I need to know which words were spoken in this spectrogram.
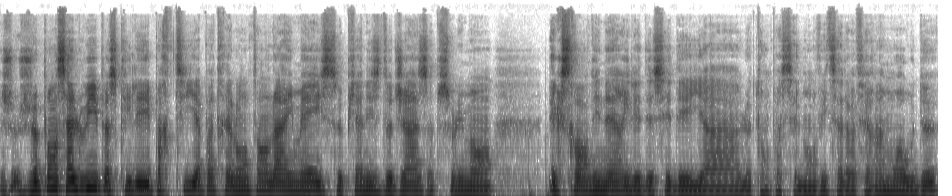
Je, pense à lui parce qu'il est parti il n'y a pas très longtemps. Lai Mace, ce pianiste de jazz absolument extraordinaire. Il est décédé il y a le temps passe tellement vite, ça doit faire un mois ou deux.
